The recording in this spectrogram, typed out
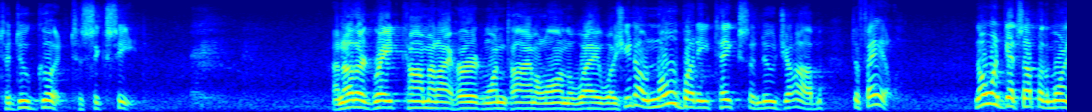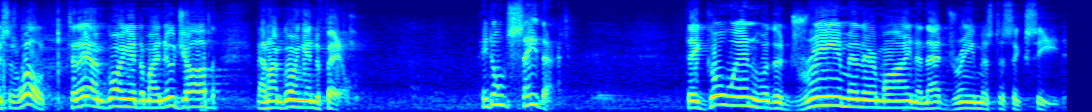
to do good, to succeed. Another great comment I heard one time along the way was, you know, nobody takes a new job to fail. No one gets up in the morning and says, well, today I'm going into my new job and I'm going in to fail. They don't say that. They go in with a dream in their mind, and that dream is to succeed.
